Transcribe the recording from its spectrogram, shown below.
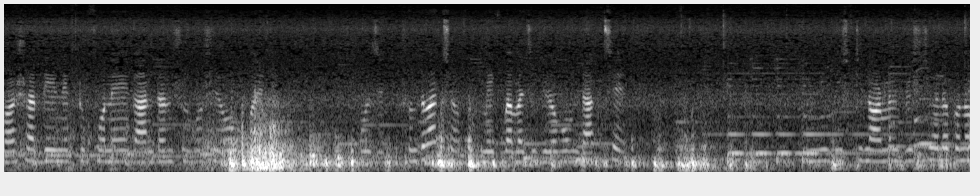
বর্ষার দিন একটু ফোনে গান টান শুনব, সেও উপায় নেই। বুঝে শুনতে পাচ্ছ? মেঘ বাবাজি কীরকম ডাকছে? এমনি বৃষ্টি নর্মাল বৃষ্টি হলে কোনো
